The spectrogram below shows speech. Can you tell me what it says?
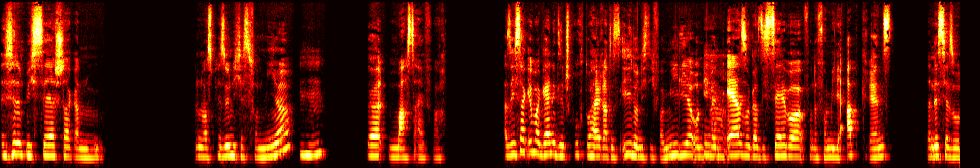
es erinnert mich sehr stark an, an was Persönliches von mir. Mhm. Girl, mach's einfach. Also ich sag immer gerne diesen Spruch, du heiratest ihn und nicht die Familie. Und Ja. wenn er sogar sich selber von der Familie abgrenzt, dann ist ja so,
